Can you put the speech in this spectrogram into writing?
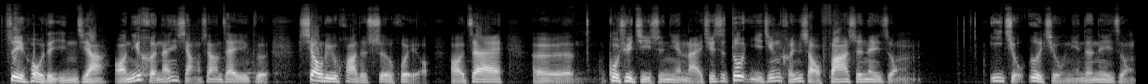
最后的赢家。啊，你很难想象，在一个效率化的社会哦，啊，在呃过去几十年来，其实都已经很少发生那种。一九二九年的那种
